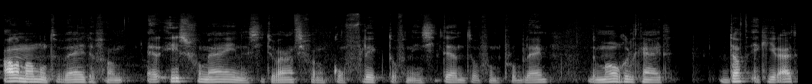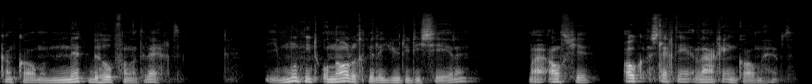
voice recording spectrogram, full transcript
allemaal moeten weten van er is voor mij in een situatie van een conflict of een incident of een probleem de mogelijkheid dat ik hieruit kan komen met behulp van het recht. Je moet niet onnodig willen juridiceren, maar als je ook een slecht laag inkomen hebt,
